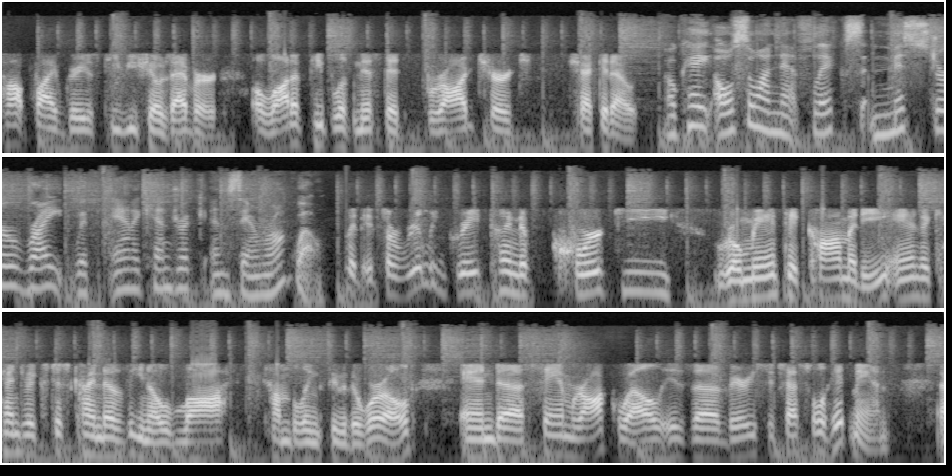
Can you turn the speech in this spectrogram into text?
top five greatest TV shows ever. A lot of people have missed it. Broadchurch, check it out. Okay, also on Netflix, Mr. Right with Anna Kendrick and Sam Rockwell. But it's a really great kind of quirky romantic comedy. Anna Kendrick's just kind of, you know, lost, tumbling through the world. And uh, Sam Rockwell is a very successful hitman. Uh,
